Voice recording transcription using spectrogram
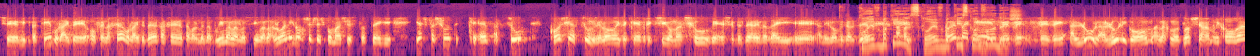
שמתבטאים אולי באופן אחר, אולי בדרך אחרת, אבל מדברים על הנושאים הללו. אני לא חושב שיש פה משהו אסטרטגי, יש פשוט כאב עצום, קושי עצום, זה לא איזה כאב רגשי או משהו, שבזה ודאי אה, אני לא מזלזל. כואב בכיס, כואב בכיס כל חודש. וזה עלול, עלול לגרום, אנחנו עוד לא שם לכאורה,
